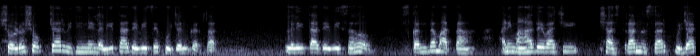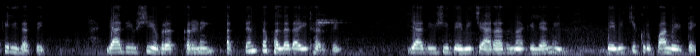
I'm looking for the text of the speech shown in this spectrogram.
षोडशोपचार विधीने ललिता देवीचे पूजन करतात. ललिता देवीसह स्कंदमाता आणि महादेवाची शास्त्रानुसार पूजा केली जाते. या दिवशी व्रत करणे अत्यंत फलदायी ठरते. या दिवशी देवीची आराधना केल्याने देवीची कृपा मिळते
